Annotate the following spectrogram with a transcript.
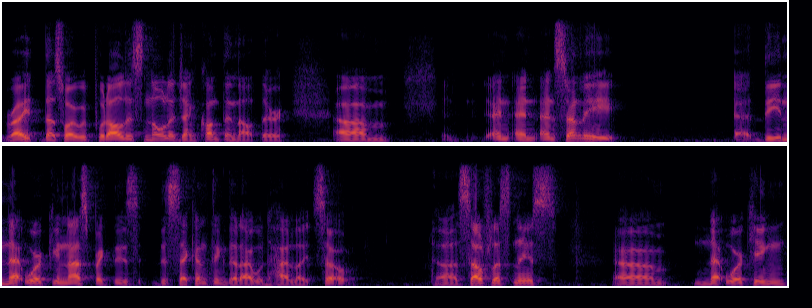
Right. That's why we put all this knowledge and content out there. Um, and and and certainly uh, the networking aspect is the second thing that I would highlight. So, uh, selflessness, um, networking,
